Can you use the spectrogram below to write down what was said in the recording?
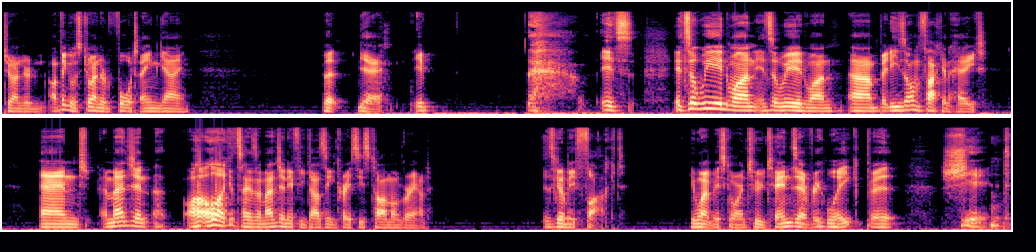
200 I think it was two hundred fourteen game. But yeah, it it's it's a weird one. It's a weird one. Um, but he's on fucking heat. And imagine, all I can say is imagine if he does increase his time on ground. It's going to be fucked. He won't be scoring two tens every week, but shit.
